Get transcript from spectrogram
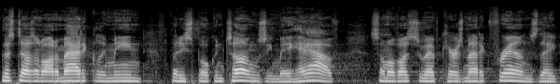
this doesn't automatically mean that he spoke in tongues. He may have. Some of us who have charismatic friends, they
